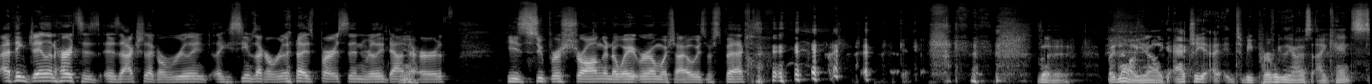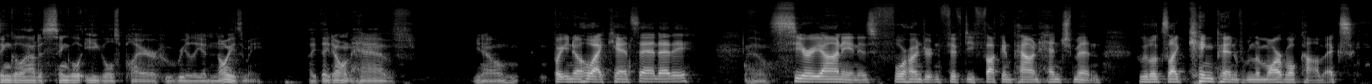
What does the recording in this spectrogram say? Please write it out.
I think Jalen Hurts is is actually like a really like he seems like a really nice person, really down Yeah. to earth. He's super strong in the weight room, which I always respect. but but no, you know, like actually, to be perfectly honest, I can't single out a single Eagles player who really annoys me. Like they don't have, you know, but you know who I can't stand, Eddie? know, Sirianni and his 450 fucking pound henchman who looks like Kingpin from the Marvel comics.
